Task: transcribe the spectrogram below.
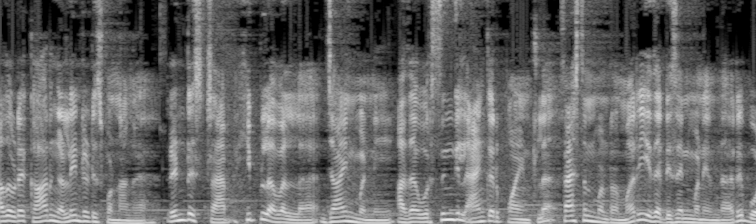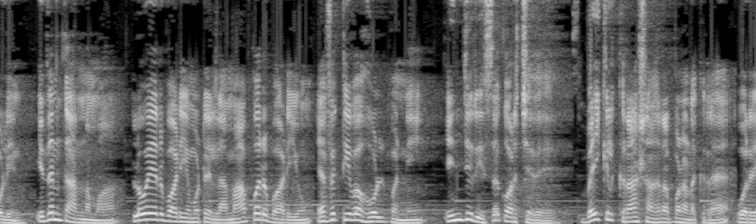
அதோட காருங்களில் இன்ட்ரடியூஸ் பண்ணாங்க. ரெண்டு ஸ்ட்ராப் ஹிப் லெவலில் ஜாயின் பண்ணி அதை ஒரு சிங்கிள் ஆங்கர் பாயிண்ட்ல ஃபேஷன் பண்ணுற மாதிரி இதை டிசைன் பண்ணியிருந்தாரு போலின். இதன் காரணமாக லோயர் பாடியை மட்டும் இல்லாமல் அப்பர் பாடியும் எஃபெக்டிவாக ஹோல்ட் பண்ணி இன்ஜுரிஸை குறைச்சது. வெஹிக்கிள் கிராஷ் ஆகிறப்ப நடக்கிற ஒரு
